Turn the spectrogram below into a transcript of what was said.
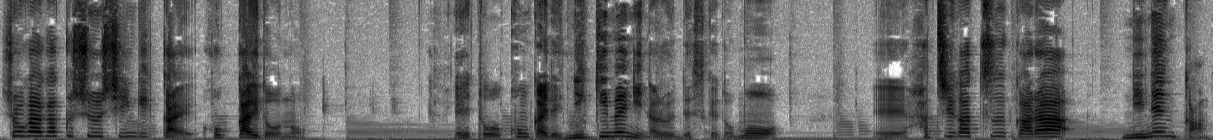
障害学習審議会、北海道の、えっ、と、今回で2期目になるんですけども、えー8月から2年間、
